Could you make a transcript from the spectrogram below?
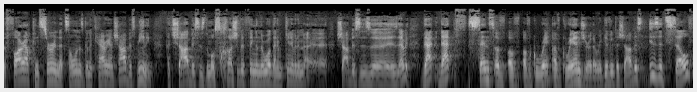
the far out concern that someone is going to carry on Shabbos, meaning that Shabbos is the most chashva thing in the world, and we can't even imagine, Shabbos is, uh, is every, that, that sense of, of, of, gra- of grandeur that we're giving to Shabbos is itself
